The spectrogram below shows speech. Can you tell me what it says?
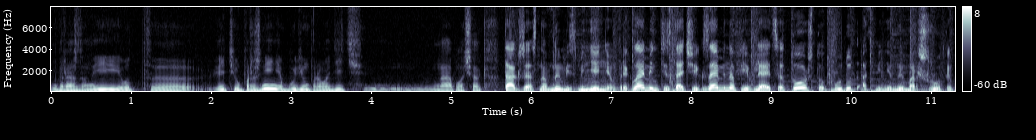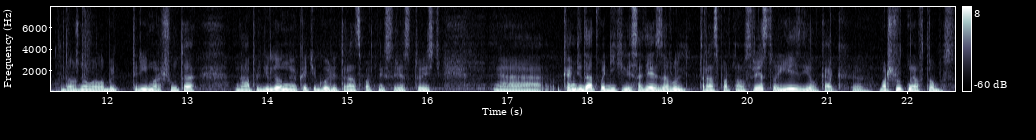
граждан. И вот э, эти упражнения будем проводить на площадках. Также основным изменением в регламенте сдачи экзаменов является то, что будут отменены маршруты. Должно было быть три маршрута на определенную категорию транспортных средств. То есть кандидат водителей, садясь за руль транспортного средства, ездил как э, маршрутный автобус.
